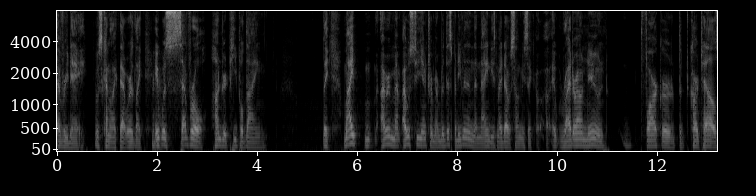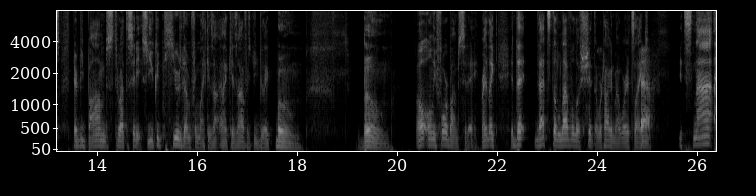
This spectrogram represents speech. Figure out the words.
every day, it was kind of like that, where like it Mhm. was several hundred people dying like my i remember i was too young to remember this but even in the 90s my dad was telling me he's like uh, it, right around noon farc or the cartels there'd be bombs throughout the city. So you could hear them from like his like his office. You'd be like boom boom. Oh only four bombs today right? Like that that's the level of shit that we're talking about where it's like yeah. It's not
